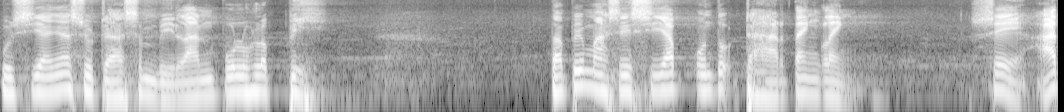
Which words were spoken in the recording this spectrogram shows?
Usianya sudah 90 lebih tapi masih siap untuk dahar tengkleng. Sehat,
